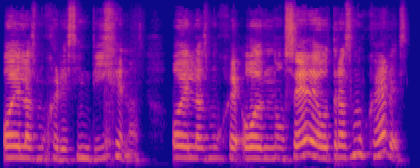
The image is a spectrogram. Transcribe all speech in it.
o de las mujeres indígenas, o de las mujeres, o no sé, de otras mujeres.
